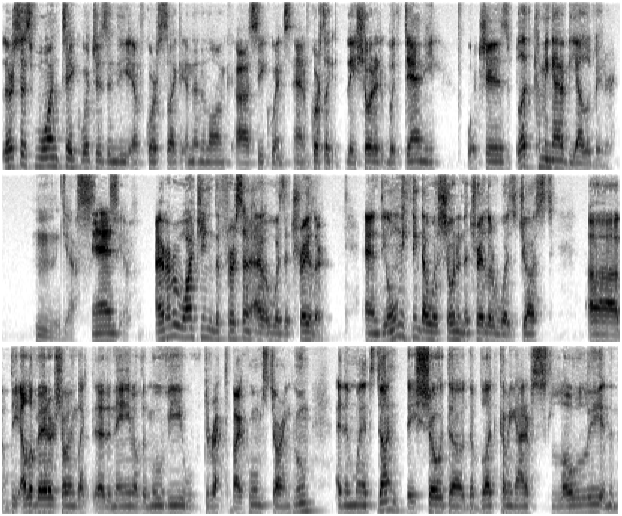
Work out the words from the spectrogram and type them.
there's this one take which is in the of course like in the long uh, sequence and of course like they showed it with danny which is blood coming out of the elevator Mm, yes. And yes, I remember watching the first time uh, it was a trailer, and the only thing that was shown in the trailer was just uh, the elevator showing like the, the, name of the movie, directed by whom, starring whom, and then when it's done, they showed the the blood coming out of slowly and then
